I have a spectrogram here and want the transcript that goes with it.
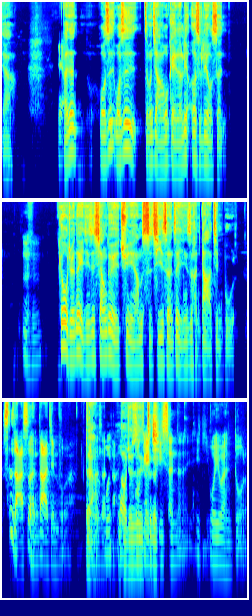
Yeah。Yeah. 反正我是我是怎么讲呢？我给了六二十六胜，嗯哼，可我觉得那已经是相对于去年他们十七胜，这已经是很大的进步了。是的，是很大的进步了。对啊那我就是给这个七胜的，我以为很多了。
